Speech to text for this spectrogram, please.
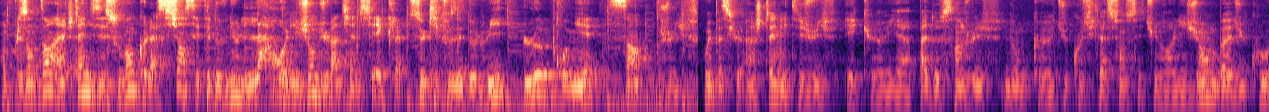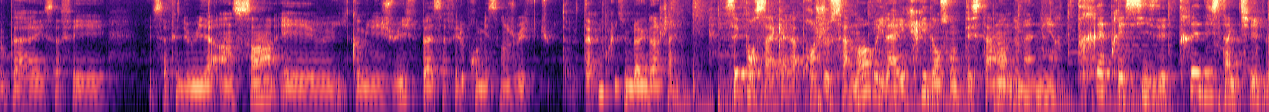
En plaisantant, Einstein disait souvent que la science était devenue la religion du XXe siècle, ce qui faisait de lui le premier saint juif. Oui, parce que Einstein était juif et qu'il n'y a pas de saint juif. Donc euh, du coup, si la science est une religion, bah du coup, bah, ça fait ça fait de lui un saint et euh, comme il est juif, bah, ça fait le premier saint juif. Tu as compris, c'est une blague d'Einstein. C'est pour ça qu'à l'approche de sa mort, il a écrit dans son testament de manière très précise et très distinctive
